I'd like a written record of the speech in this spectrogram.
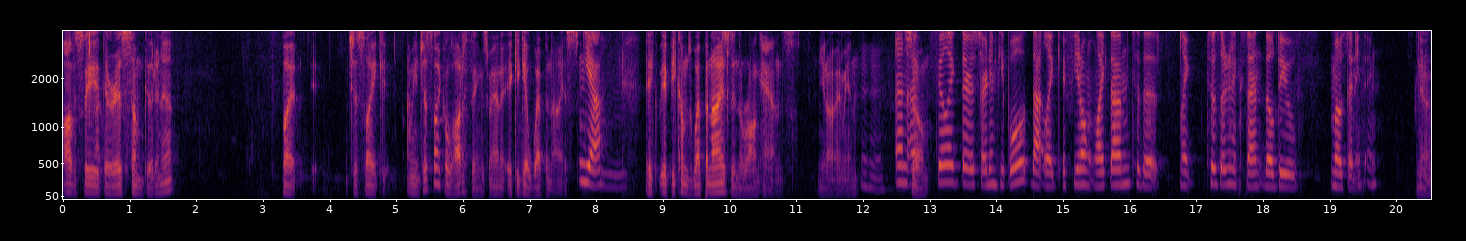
Obviously, there is some good in it, but just like I mean, just like a lot of things, man, it, could get weaponized. Yeah. Mm-hmm. It it becomes weaponized in the wrong hands. You know what I mean? Mm-hmm. And So- I feel like there are certain people that like if you don't like them to the like to a certain extent, they'll do most anything. Yeah.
